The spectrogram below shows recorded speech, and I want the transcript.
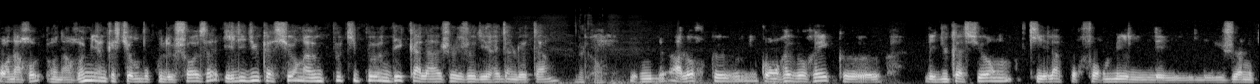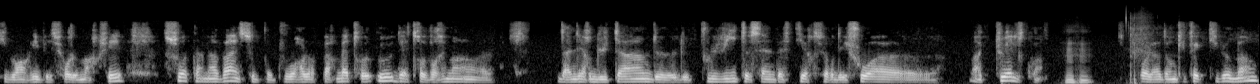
On a, re- on a remis en question beaucoup de choses et l'éducation a un petit peu un décalage, je dirais, dans le temps alors que qu'on rêverait que l'éducation qui est là pour former les, les jeunes qui vont arriver sur le marché soit en avance pour pouvoir leur permettre eux d'être vraiment euh, dans l'air du temps, de, de plus vite s'investir sur des choix euh, actuels quoi. Mhm. Voilà donc effectivement,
